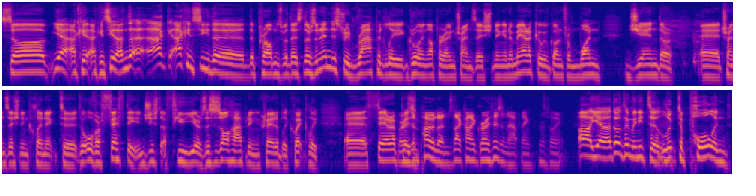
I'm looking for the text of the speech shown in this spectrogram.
So yeah, I can I can see that, and I, I can see the the problems with this. There's an industry rapidly growing up around transitioning. In America, we've gone from one gender uh, transitioning clinic to, to over 50 in just a few years. This is all happening incredibly quickly. Uh, therapists. Whereas in Poland, that kind of growth isn't happening. Like, Oh yeah, I don't think we need to look to Poland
